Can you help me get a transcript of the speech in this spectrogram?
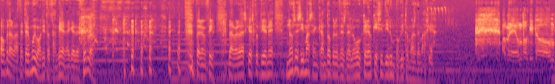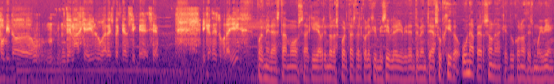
Hombre, Albacete es muy bonito también, hay que decirlo. pero en fin, la verdad es que esto tiene, no sé si más encanto, pero desde luego creo que sí tiene un poquito más de magia. Un poquito, de magia y un lugar especial sí que es. ¿Y qué haces tú por allí? Pues mira, estamos aquí abriendo las puertas del Colegio Invisible y evidentemente ha surgido una persona que tú conoces muy bien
